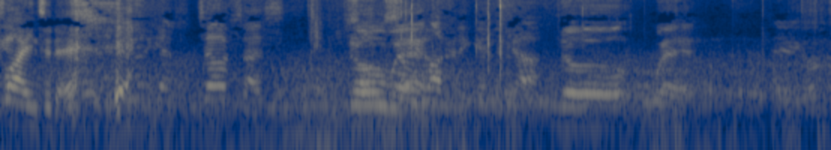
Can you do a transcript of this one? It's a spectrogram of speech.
flying today. Job says. No so, way. So no way. There we go.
